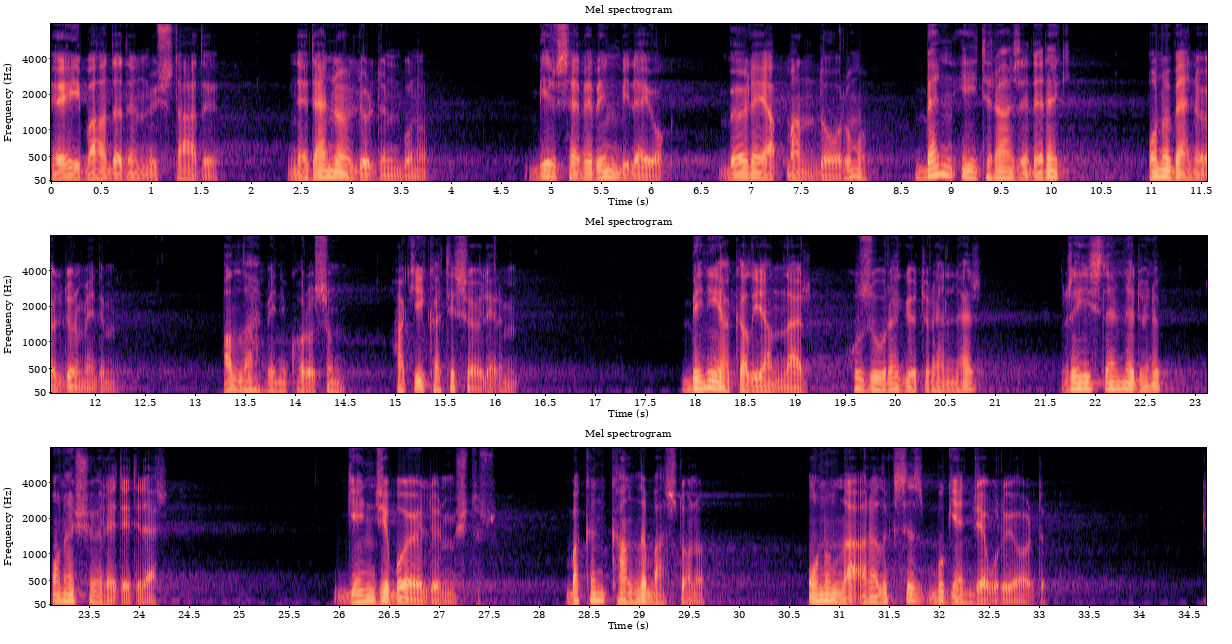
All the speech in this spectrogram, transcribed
Ey Bağdat'ın üstadı! Neden öldürdün bunu? Bir sebebin bile yok. Böyle yapman doğru mu? Ben itiraz ederek, onu ben öldürmedim. Allah beni korusun. Hakikati söylerim. Beni yakalayanlar, huzura götürenler, reislerine dönüp ona şöyle dediler. Genci bu öldürmüştür. Bakın kanlı bastonu. Onunla aralıksız bu gence vuruyordu.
